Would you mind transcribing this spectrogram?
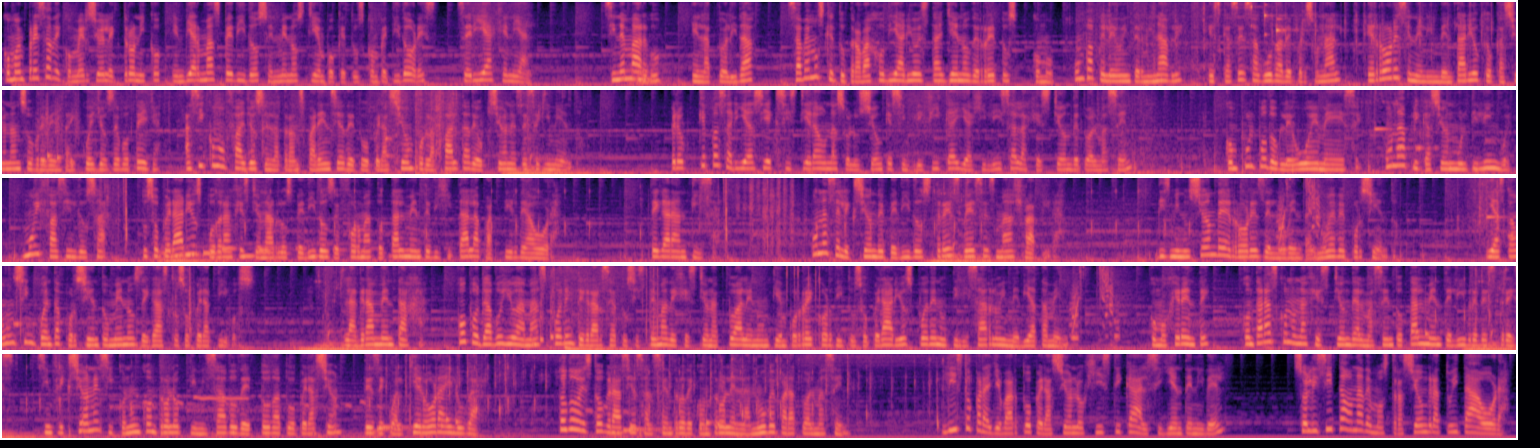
Como empresa de comercio electrónico, enviar más pedidos en menos tiempo que tus competidores sería genial. Sin embargo, en la actualidad, sabemos que tu trabajo diario está lleno de retos como un papeleo interminable, escasez aguda de personal, errores en el inventario que ocasionan sobreventa y cuellos de botella, así como fallos en la transparencia de tu operación por la falta de opciones de seguimiento. Pero, ¿qué pasaría si existiera una solución que simplifica y agiliza la gestión de tu almacén? Con Pulpo WMS, una aplicación multilingüe, muy fácil de usar, tus operarios podrán gestionar los pedidos de forma totalmente digital a partir de ahora. Te garantiza una selección de pedidos tres veces más rápida, disminución de errores del 99% y hasta un 50% menos de gastos operativos. La gran ventaja, Poco WMS puede integrarse a tu sistema de gestión actual en un tiempo récord y tus operarios pueden utilizarlo inmediatamente. Como gerente, contarás con una gestión de almacén totalmente libre de estrés, sin fricciones y con un control optimizado de toda tu operación, desde cualquier hora y lugar. Todo esto gracias al centro de control en la nube para tu almacén. ¿Listo para llevar tu operación logística al siguiente nivel? Solicita una demostración gratuita ahora.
